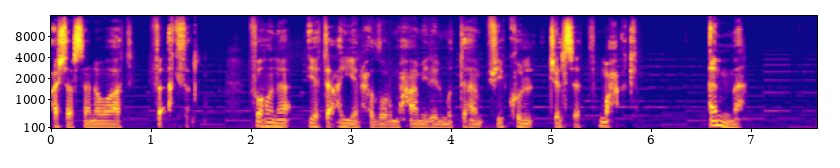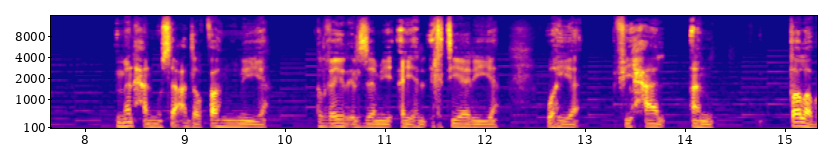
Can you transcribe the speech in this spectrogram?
عشر سنوات فأكثر. فهنا يتعين حضور محامي للمتهم في كل جلسة محاكم. أما منح المساعدة القانونية الغير إلزامية أي الاختيارية وهي في حال أن طلب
